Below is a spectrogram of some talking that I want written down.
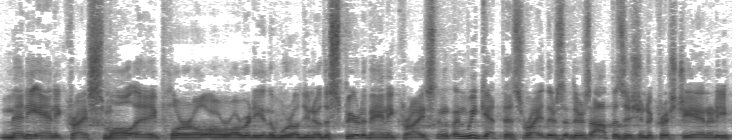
many Antichrist, small a, plural, are already in the world. You know, the spirit of Antichrist. And, and, we get this, right? There's, there's opposition to Christianity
